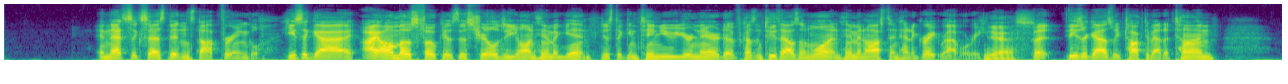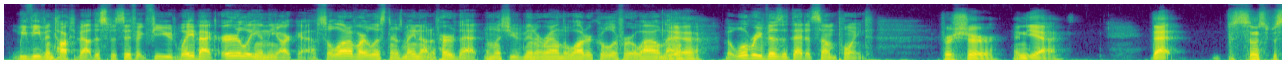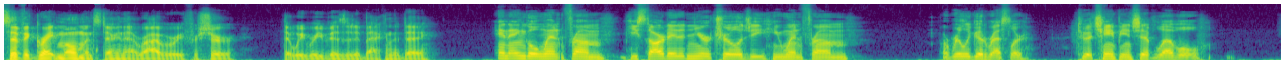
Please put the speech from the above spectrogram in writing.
And that success didn't stop for Angle. He's a guy, I almost focused this trilogy on him again, just to continue your narrative, because in 2001, him and Austin had a great rivalry. Yes. But these are guys we've talked about a ton. We've even talked about this specific feud way back early in the archive. So a lot of our listeners may not have heard that unless you've been around the water cooler for a while now. Yeah. But we'll revisit that at some point. For sure. And yeah, that some specific great moments during that rivalry for sure that we revisited back in the day. And Angle went from he started in your trilogy, he went from a really good wrestler to a championship level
